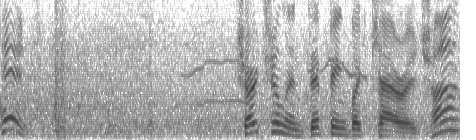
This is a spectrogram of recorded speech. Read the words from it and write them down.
Hinge. Churchill and dipping but carriage, huh?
